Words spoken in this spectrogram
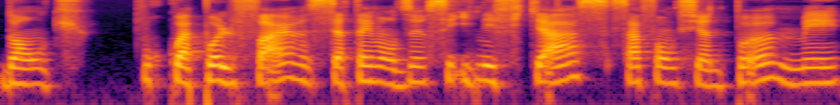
Donc, pourquoi pas le faire? Certains vont dire c'est inefficace, ça fonctionne pas, mais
